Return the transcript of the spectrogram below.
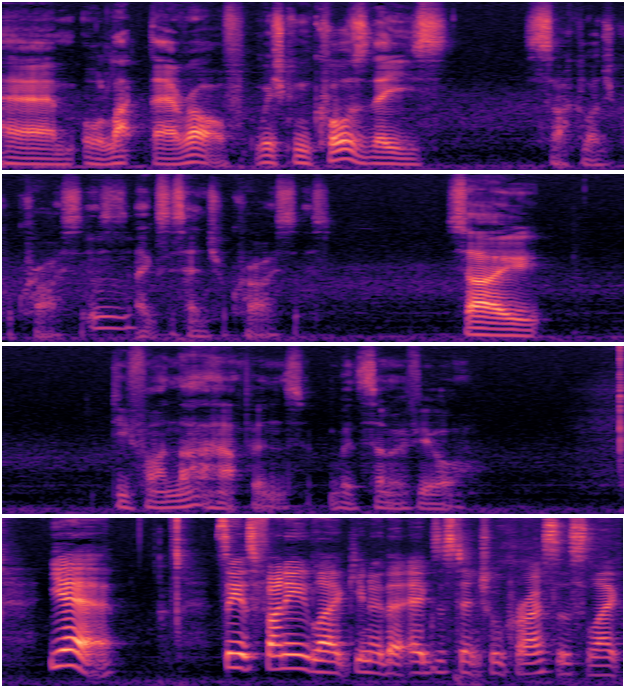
um, or lack thereof, which can cause these psychological crises, existential crises. So, do you find that happens with some of your? Yeah. See, it's funny, like, you know, the existential crisis, like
